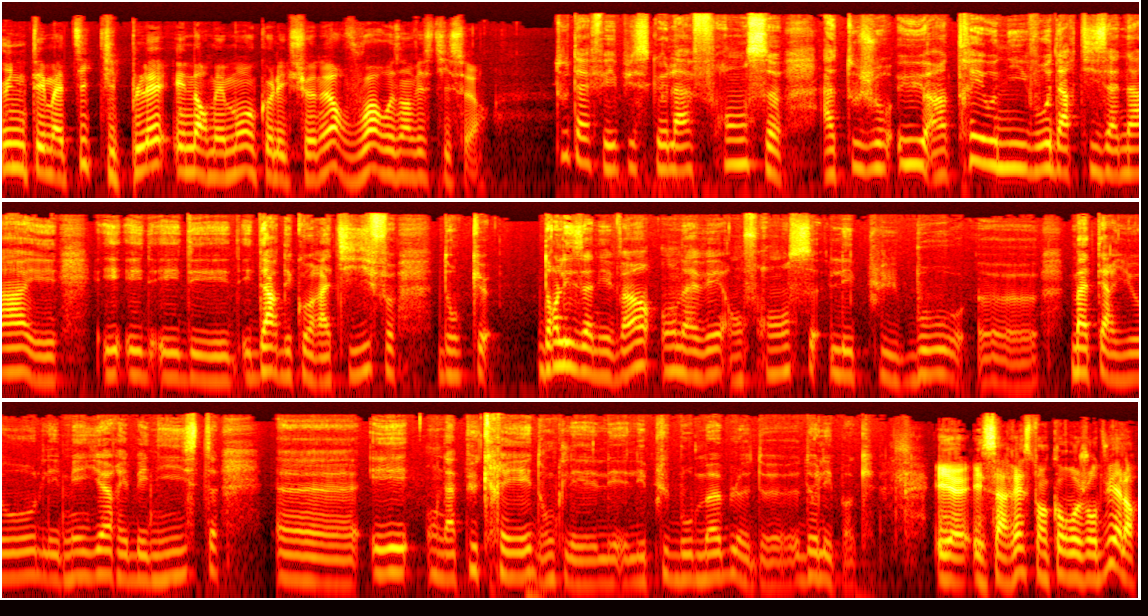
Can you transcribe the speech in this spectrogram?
une thématique qui plaît énormément aux collectionneurs, voire aux investisseurs. Tout à fait, puisque la France a toujours eu un très haut niveau d'artisanat et, d'art décoratif. Donc, dans les années 20, on avait en France les plus beaux euh, matériaux, les meilleurs ébénistes, euh, et on a pu créer donc les, plus beaux meubles de, l'époque. Euh, et, ça reste encore aujourd'hui. Alors,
